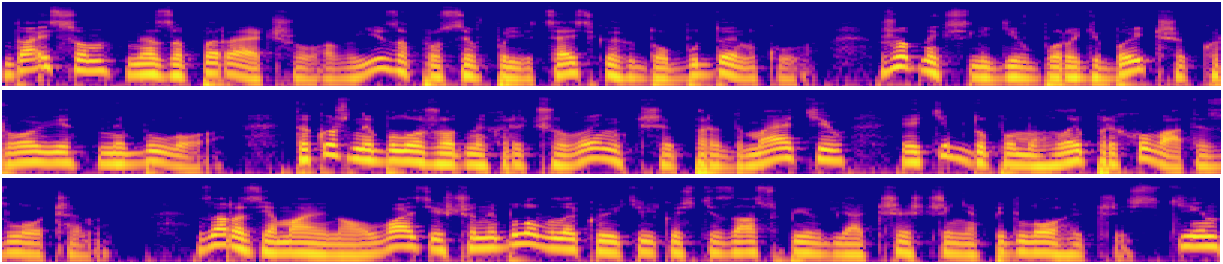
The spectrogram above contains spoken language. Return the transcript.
Дайсон не заперечував і запросив поліцейських до будинку. Жодних слідів боротьби чи крові не було. Також не було жодних речовин чи предметів, які б допомогли приховати злочин. Зараз я маю на увазі, що не було великої кількості засобів для чищення підлоги чи стін,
